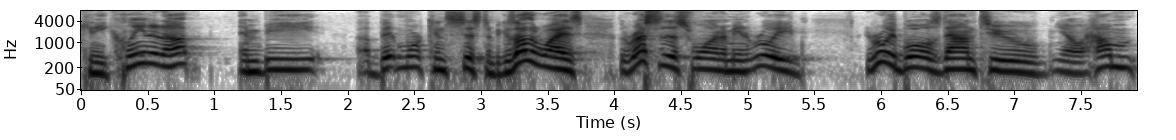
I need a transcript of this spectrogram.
Can he clean it up and be a bit more consistent? Because otherwise, the rest of this one, I mean, it really it really boils down to you know how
